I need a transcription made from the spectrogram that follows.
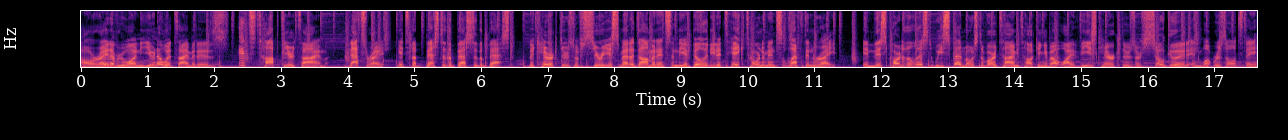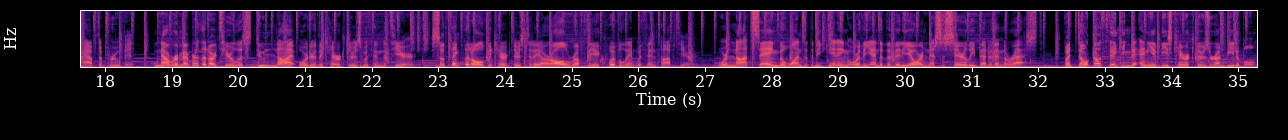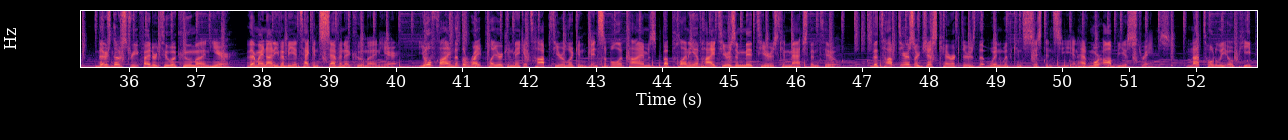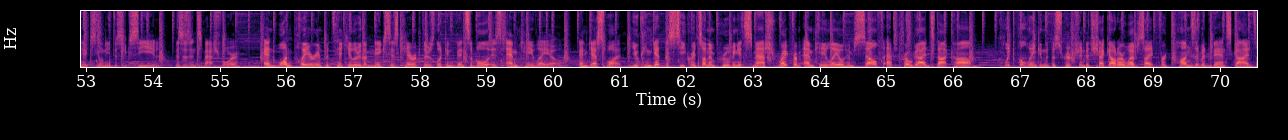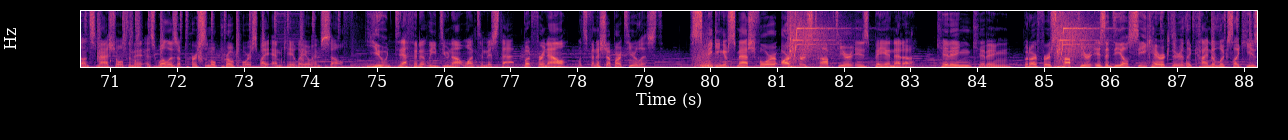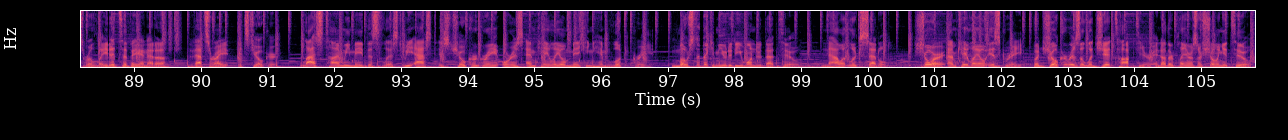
Alright everyone, you know what time it is. It's top tier time. That's right, it's the best of the best of the best. The characters with serious meta dominance and the ability to take tournaments left and right. In this part of the list, we spend most of our time talking about why these characters are so good and what results they have to prove it. Now remember that our tier lists do not order the characters within the tier, so think that all of the characters today are all roughly equivalent within top tier. We're not saying the ones at the beginning or the end of the video are necessarily better than the rest. But don't go thinking that any of these characters are unbeatable. There's no Street Fighter 2 Akuma in here. There might not even be a Tekken 7 Akuma in here. You'll find that the right player can make a top tier look invincible at times, but plenty of high tiers and mid tiers can match them too. The top tiers are just characters that win with consistency and have more obvious strengths. Not totally OP picks you'll need to succeed, this isn't Smash 4. And one player in particular that makes his characters look invincible is MKLeo. And guess what? You can get the secrets on improving at Smash right from MKLeo himself at ProGuides.com click the link in the description to check out our website for tons of advanced guides on Smash Ultimate as well as a personal pro course by MKLeo himself. You definitely do not want to miss that. But for now, let's finish up our tier list. Speaking of Smash 4, our first top tier is Bayonetta. Kidding, kidding. But our first top tier is a DLC character that kinda looks like he's related to Bayonetta. That's right, it's Joker. Last time we made this list, we asked, is Joker great or is MKLeo making him look great? Most of the community wondered that too. Now it looks settled. Sure, MKLeo is great, but Joker is a legit top tier and other players are showing it too.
